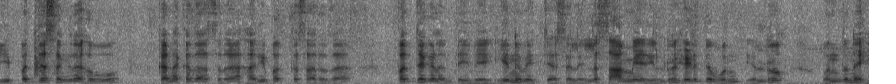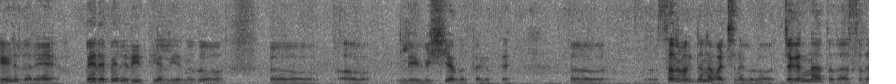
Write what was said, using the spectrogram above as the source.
ಈ ಪದ್ಯ ಸಂಗ್ರಹವು ಕನಕದಾಸರ, ಹರಿಭಕ್ತ ಸಾರದ ಪದ್ಯಗಳಂತೆ ಇವೆ. ಏನು ವ್ಯತ್ಯಾಸ ಇಲ್ಲ. ಎಲ್ಲ ಸಾಮ್ಯ ಎಲ್ಲರೂ ಹೇಳಿದ್ದೆ ಒಂದು ಎಲ್ಲರೂ ಒಂದನ್ನೇ ಹೇಳಿದ್ದಾರೆ. ಬೇರೆ ಬೇರೆ ರೀತಿಯಲ್ಲಿ ಅನ್ನೋದು ಇಲ್ಲಿ ವಿಷಯ ಗೊತ್ತಾಗುತ್ತೆ. ಸರ್ವಜ್ಞನ ವಚನಗಳು ಜಗನ್ನಾಥದಾಸರ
